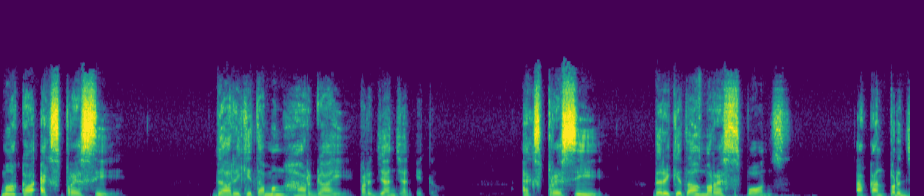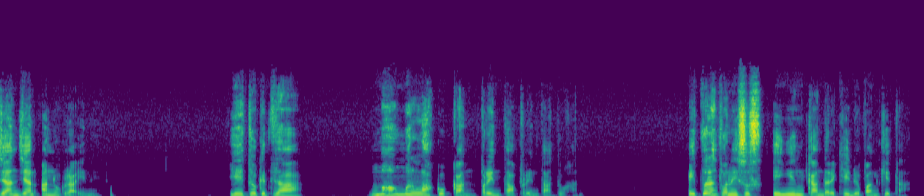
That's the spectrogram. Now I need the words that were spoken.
Maka ekspresi dari kita menghargai perjanjian itu. Ekspresi dari kita merespons akan perjanjian anugerah ini. Yaitu kita mau melakukan perintah-perintah Tuhan. Itu yang Tuhan Yesus inginkan dari kehidupan kita.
